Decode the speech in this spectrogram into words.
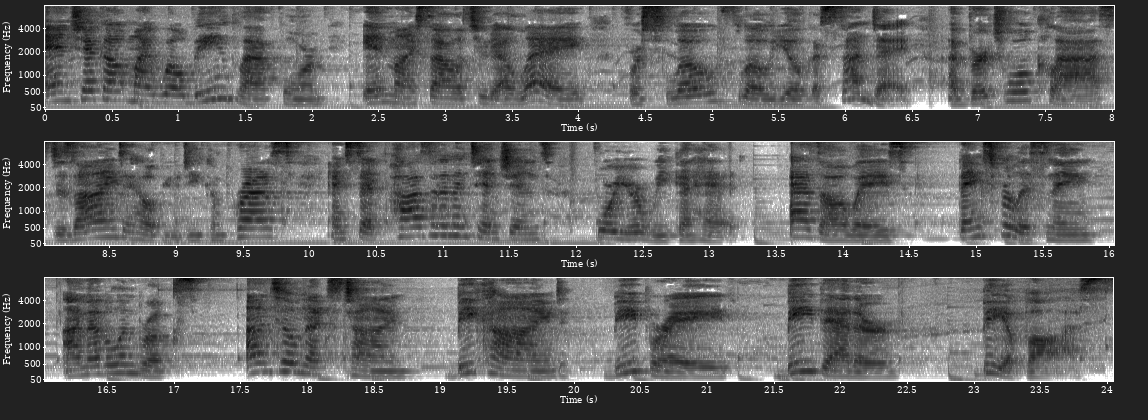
and check out my well-being platform in my solitude LA for Slow Flow Yoga Sunday, a virtual class designed to help you decompress and set positive intentions for your week ahead. As always, thanks for listening. I'm Evelyn Brooks. Until next time, be kind, be brave, be better, be a boss.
